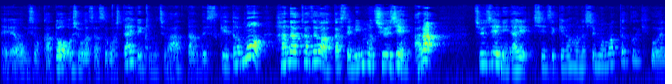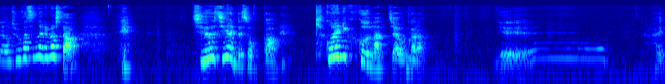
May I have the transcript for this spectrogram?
えー大晦日とお正月は過ごしたいという気持ちはあったんですけども鼻風邪を悪化して耳も中耳炎。あら中耳炎になり親戚の話も全く聞こえないお正月になりました？え中耳炎ってそっか。聞こえにくくなっちゃうから、えー。もうはい。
